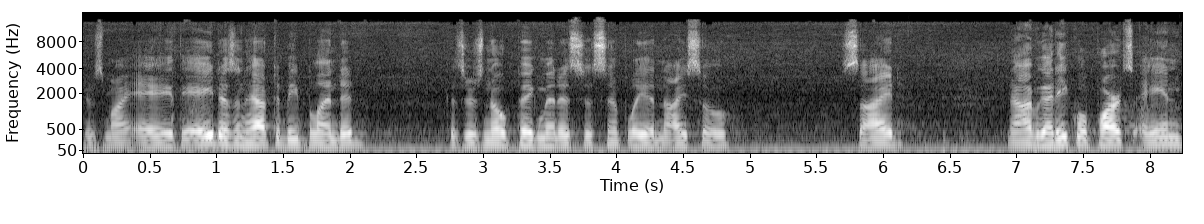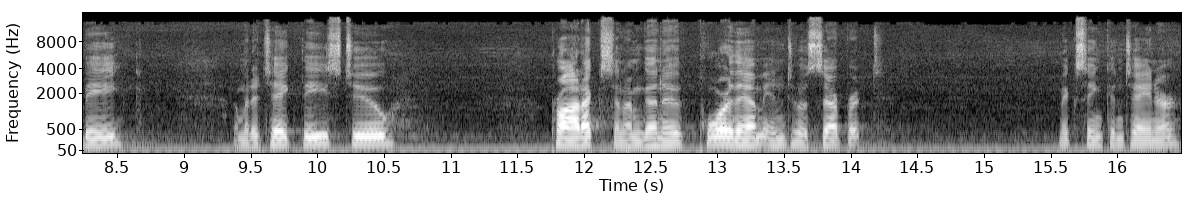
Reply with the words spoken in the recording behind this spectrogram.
Here's my A. The A doesn't have to be blended because there's no pigment. It's just simply an iso side. Now I've got equal parts A and B. I'm going to take these two products and I'm going to pour them into a separate mixing container.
